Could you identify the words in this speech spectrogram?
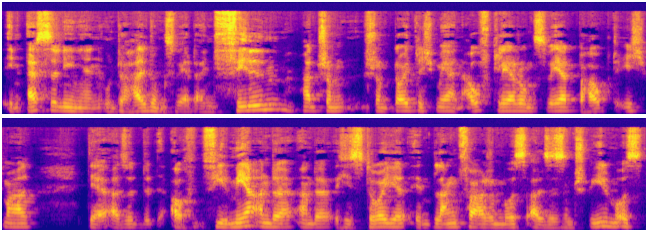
in erster Linie einen Unterhaltungswert. Ein Film hat schon, schon deutlich mehr einen Aufklärungswert, behaupte ich mal der also auch viel mehr an der, an der Historie entlangfahren muss, als es ein Spiel muss.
